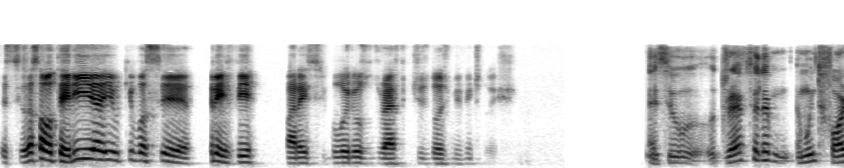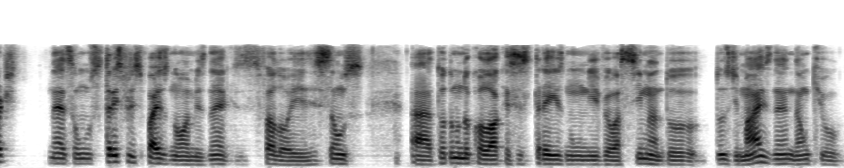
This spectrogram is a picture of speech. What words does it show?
desse, dessa loteria e o que você prevê para esse glorioso draft de 2022. Esse, o, o draft é, é, muito forte, né? São os três principais nomes, né? Que você falou. E são os, ah, todo mundo coloca esses três num nível acima do, dos demais, né? Não que o,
